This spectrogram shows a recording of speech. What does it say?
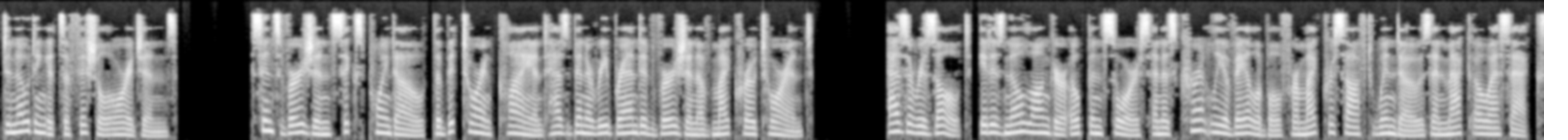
denoting its official origins. Since version 6.0, the BitTorrent client has been a rebranded version of MicroTorrent. As a result, it is no longer open source and is currently available for Microsoft Windows and Mac OS X.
